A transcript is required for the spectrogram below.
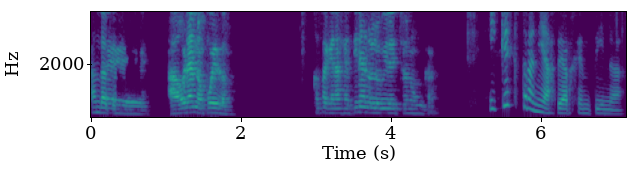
eh, ahora no puedo. Cosa que en Argentina no lo hubiera hecho nunca. ¿Y qué extrañas de Argentina?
